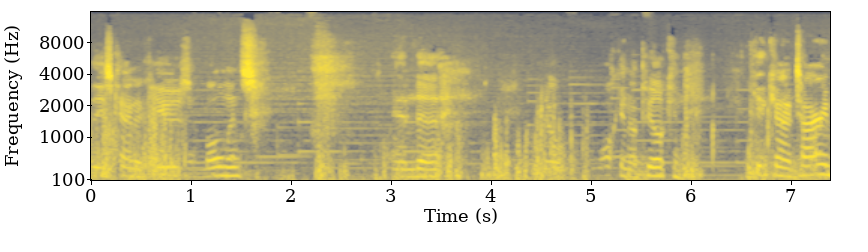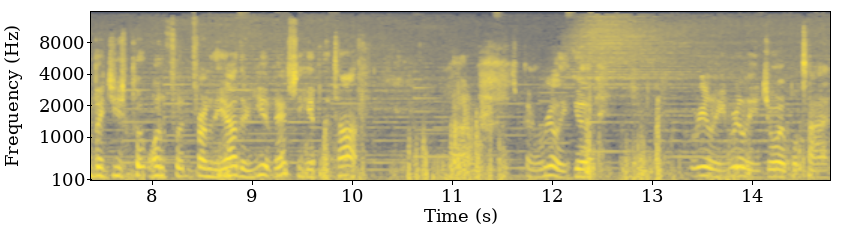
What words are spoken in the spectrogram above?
These kind of views and moments. And uh, you know, walking uphill can get kind of tiring, but you just put one foot in front of the other, you eventually get to the top. Uh, it's been really good. Really, really enjoyable time.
